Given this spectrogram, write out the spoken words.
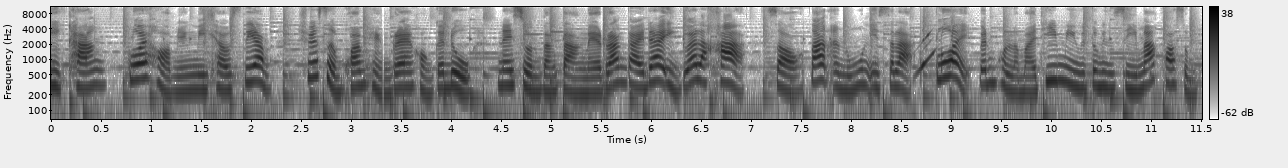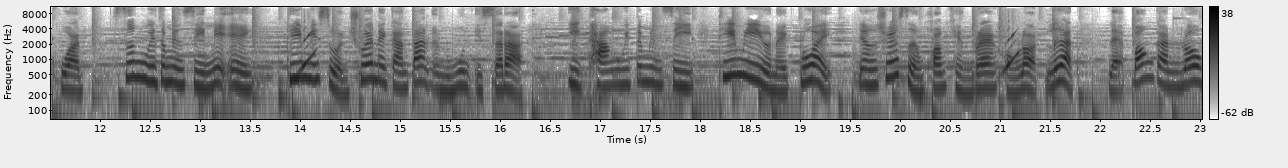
อีกทั้งกล้วยหอมยังมีแคลเซียม ช่วยเสริมความแข็งแรงของกระดูก ในส่วนต่างๆ ในร่างกายได้อีกด้วยล่ะค่ะ 2. ต้านอนุมูลอิสระ กล้วยเป็นผลไม้ที่มีวิตามินซีมากพอสมควร ซึ่งวิตามินซีนี่เองที่มีส่วนช่วยในการต้านอนุมูลอิสระ อีกทั้งวิตามินซีที่มีอยู่ในกล้วย ยังช่วยเสริมความแข็งแรงของหลอดเลือด และป้องกันโรค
